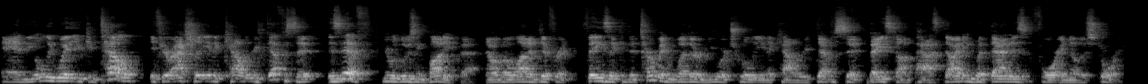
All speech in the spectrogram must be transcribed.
And the only way that you can tell if you're actually in a calorie deficit is if you're losing body fat. Now, now, there are a lot of different things that can determine whether you are truly in a calorie deficit based on past dieting, but that is for another story.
